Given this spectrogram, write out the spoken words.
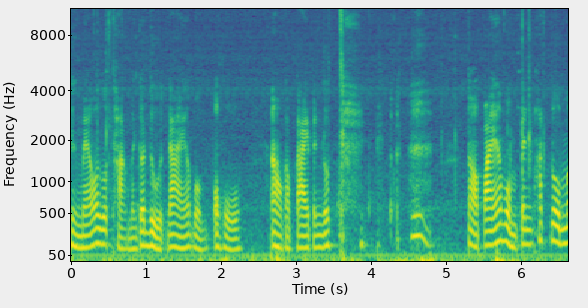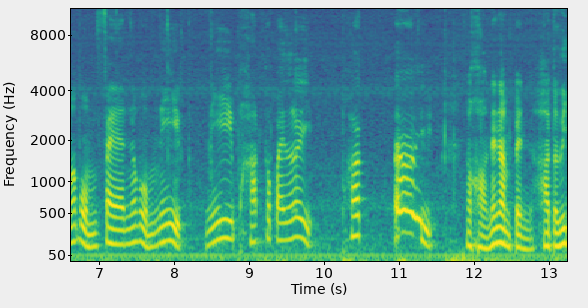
ถึงแม้ว่ารถถังมันก็ดูดได้ครับผม โอ้โหเอากับกลายเป็นรถ ต่อไปครับผมเป็นพัดลมครับผมแฟนครับผมนี่นี่พัดเข้าไปเลย พัด เอ้ย เราขอแนะนำเป็น h a t a r i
